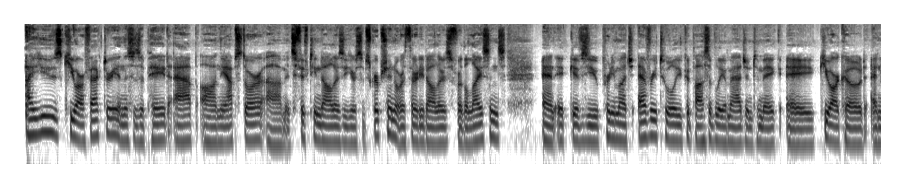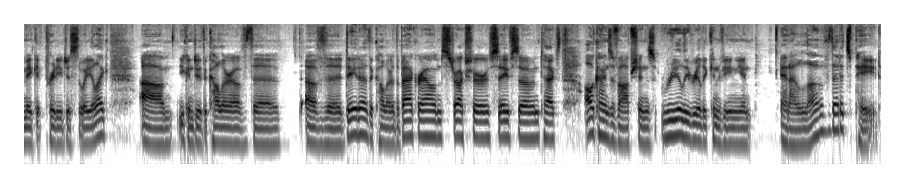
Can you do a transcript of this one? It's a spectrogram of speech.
I use QR Factory, and this is a paid app on the App Store. Um, it's $15 a year subscription or $30 for the license, and it gives you pretty much every tool you could possibly imagine to make a QR code and make it pretty just the way you like. Um, you can do the color of the of the data, the color of the background, structure, safe zone, text, all kinds of options. Really, really convenient, and I love that it's paid.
